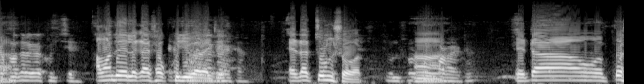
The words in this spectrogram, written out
আপনাদের এলাকা খুঁজছে? আমাদের এলাকায় সব খুঁজে বেড়াচ্ছে। এটা? চুন চুনসর হ্যাঁ। এটা? পশ্চিম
